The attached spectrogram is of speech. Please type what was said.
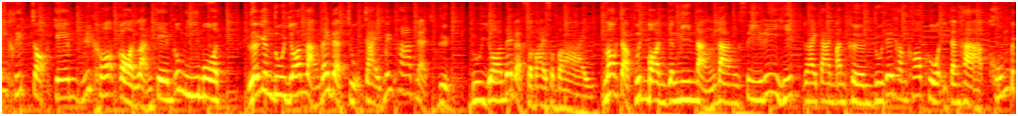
ท์คลิปเจาะเกม วิเคราะห์ก่อนหลังเกมก็มีหมดแล้วยังดูย้อนหลังได้แบบจุใจไม่พลาดแมตช์ดึก ดูย้อนได้แบบสบายๆ นอกจากฟุตบอลยังมีหนังดังซีรีส์ฮิต รายการบันเทิงดูได้ทั้งครอบครัวอีกต่างหาก คุ้มไป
